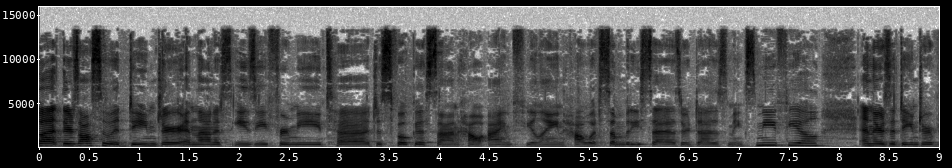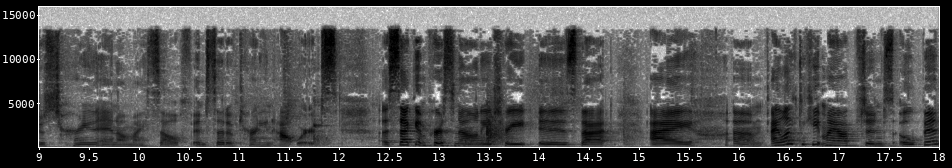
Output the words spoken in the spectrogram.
But there's also a danger in that it's easy for me to just focus on how I'm feeling, how what somebody says or does makes me feel. And there's a danger of just turning in on myself instead of turning outwards. A second personality trait is that I, um, I like to keep my options open.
